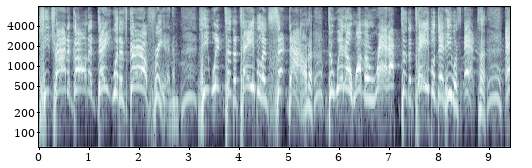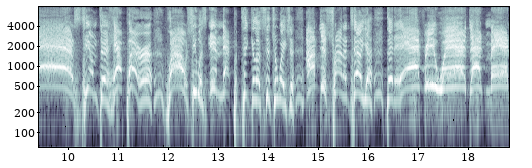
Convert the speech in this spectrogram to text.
she tried to go on a date with his girlfriend. He went to the table and sat down. The widow woman ran up to the table that he was at, asked him to help her while she was in that particular situation. I'm just trying to tell you that everywhere that man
